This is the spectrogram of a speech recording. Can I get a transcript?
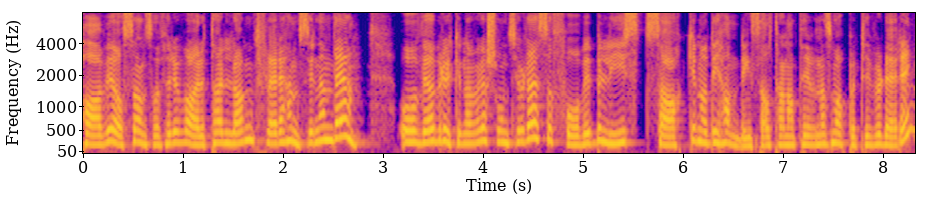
har vi også ansvar for å ivareta langt flere hensyn enn det. Og ved å bruke navigasjonshjulet så får vi belyst saken og de handlingsalternativene som er til vurdering,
